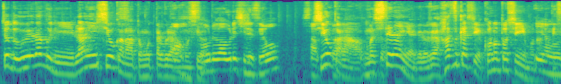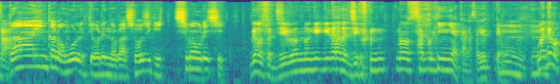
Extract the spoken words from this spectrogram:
ちょっと上田君に LINE しようかなと思ったぐらいあ面白い。それは嬉しいですよ。しようかな、まあ、してないんやけどそれ恥ずかしいよ。この年にもなってさ。団員からおもろいって言われるのが正直一番嬉しい、でもさ自分の劇団の自分の作品やからさ言っても、うんうん。まあでも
